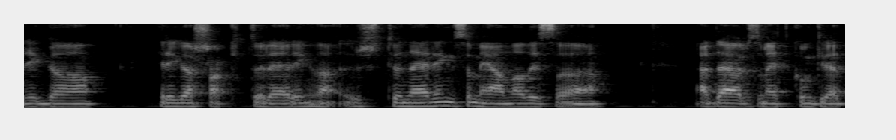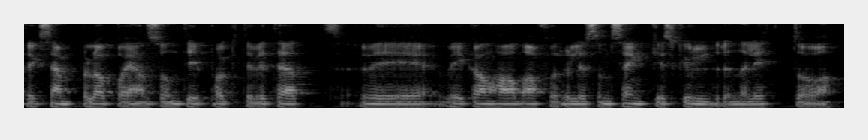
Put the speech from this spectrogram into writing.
rigga, rigga sjakkturnering som en av disse Det er liksom et konkret eksempel på en sånn type aktivitet vi, vi kan ha da, for å liksom senke skuldrene litt og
